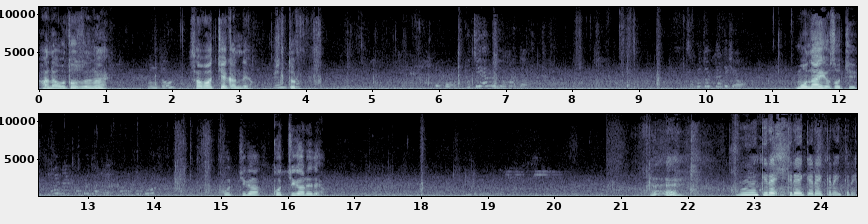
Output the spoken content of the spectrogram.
花を落とすじゃない。本当？触っちゃいかんだよ。知っとる。もうないよそっち、こ。っちがこっちがあれだよ。うん、きれい、きれい、きれい、きれい、きれい。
